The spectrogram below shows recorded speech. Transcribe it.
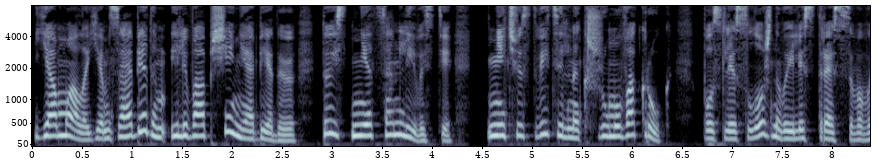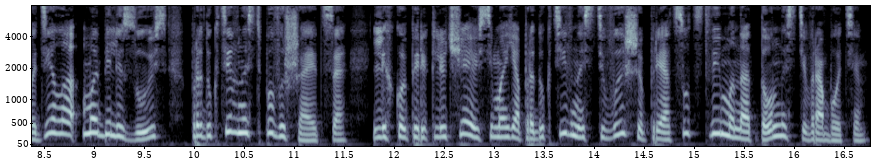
Я мало ем за обедом или вообще не обедаю, то есть нет сонливости, нечувствительна к шуму вокруг. После сложного или стрессового дела мобилизуюсь, продуктивность повышается, легко переключаюсь, и моя продуктивность выше при отсутствии монотонности в работе.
